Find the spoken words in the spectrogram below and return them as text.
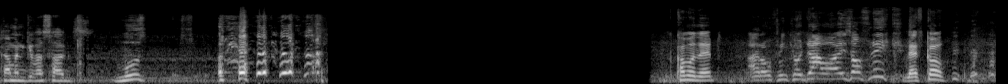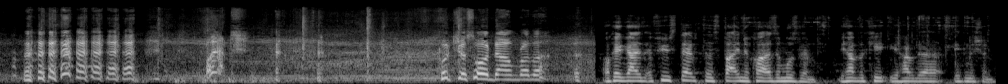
come and give us hugs. Mus. Come on then. I don't think your dawah is off, Nick. Let's go. what? Put your sword down, brother. Okay, guys, a few steps to starting your car as a Muslim. You have the key, you have the ignition.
